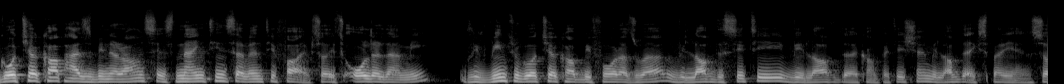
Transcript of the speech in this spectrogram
Gothia Cup has been around since 1975, so it's older than me. We've been to Gothia Cup before as well. We love the city, we love the competition, we love the experience. So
